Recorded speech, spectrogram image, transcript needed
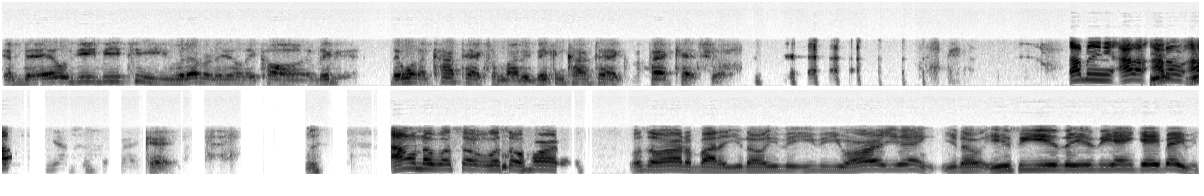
if the LGBT, whatever the hell they call, if they they want to contact somebody, they can contact the Fat Cat Show. I mean, I don't, I don't, I, Yes, it's a Fat Cat. I don't know what's so what's so hard what's so hard about it. You know, either either you are or you ain't. You know, easy is or easy ain't gay baby.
